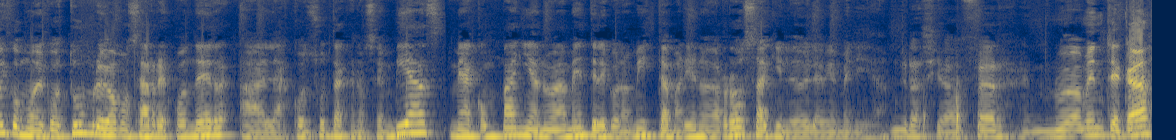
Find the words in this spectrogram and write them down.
Hoy, como de costumbre, vamos a responder a las consultas que nos envías. Me acompaña nuevamente el economista Mariano de Rosa, a quien le doy la bienvenida. Gracias, Fer. Nuevamente acá,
